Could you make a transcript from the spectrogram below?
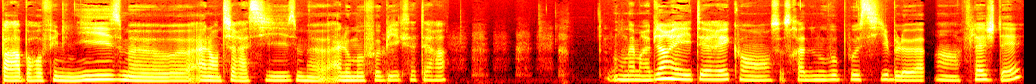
par rapport au féminisme, euh, à l'antiracisme, à l'homophobie, etc. On aimerait bien réitérer quand ce sera de nouveau possible un flash day.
